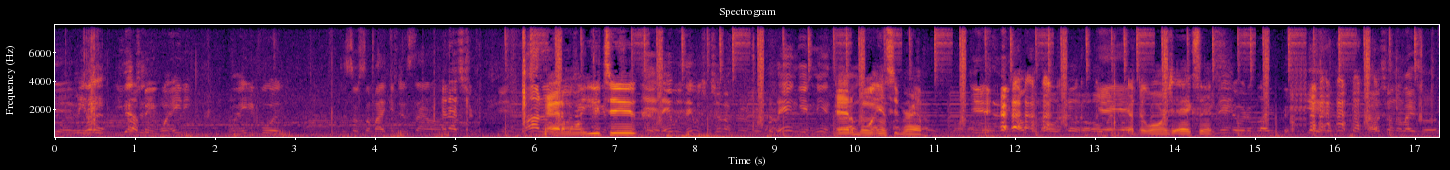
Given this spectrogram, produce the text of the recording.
Yeah, I mean, what- they, you got I your, pay 180, 184, just so somebody can just sound. and that's true. A lot of them Add them on YouTube. Yeah, they was they was chilling for because they ain't getting me Add I them on Instagram. Yeah. I was on the whole show, the whole Yeah, way. yeah. Got the orange accent. They know where the light is. Yeah, I was showing the lights up.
